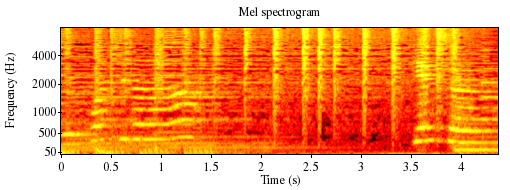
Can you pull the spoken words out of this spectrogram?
It was it Yes, sir.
